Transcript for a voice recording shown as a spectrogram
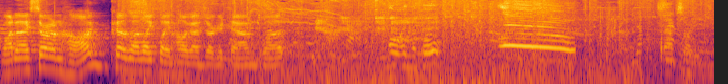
Why did I start on Hog? Because I like playing Hog on Junkertown, but Oh, in the hole. Oh! That's already in here.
